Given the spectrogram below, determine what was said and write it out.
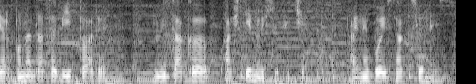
Iar până data viitoare, nu uita că a ști nu-i suficient. Ai nevoie să acționezi.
